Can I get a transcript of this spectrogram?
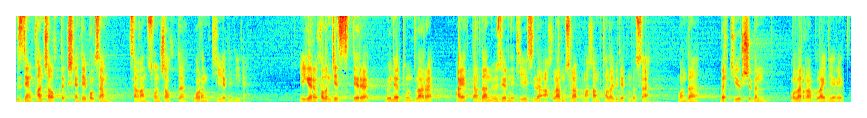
Бізден қаншалықты кішкентай болсаң саған соншалықты орын тиеді дейді. Егер ғылым жетістіктері өнер туындылары аяттардан өздеріне тиесілі ақыларын сұрап мақам талап ететін болса онда бір түйір шыбын оларға былай дер еді.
